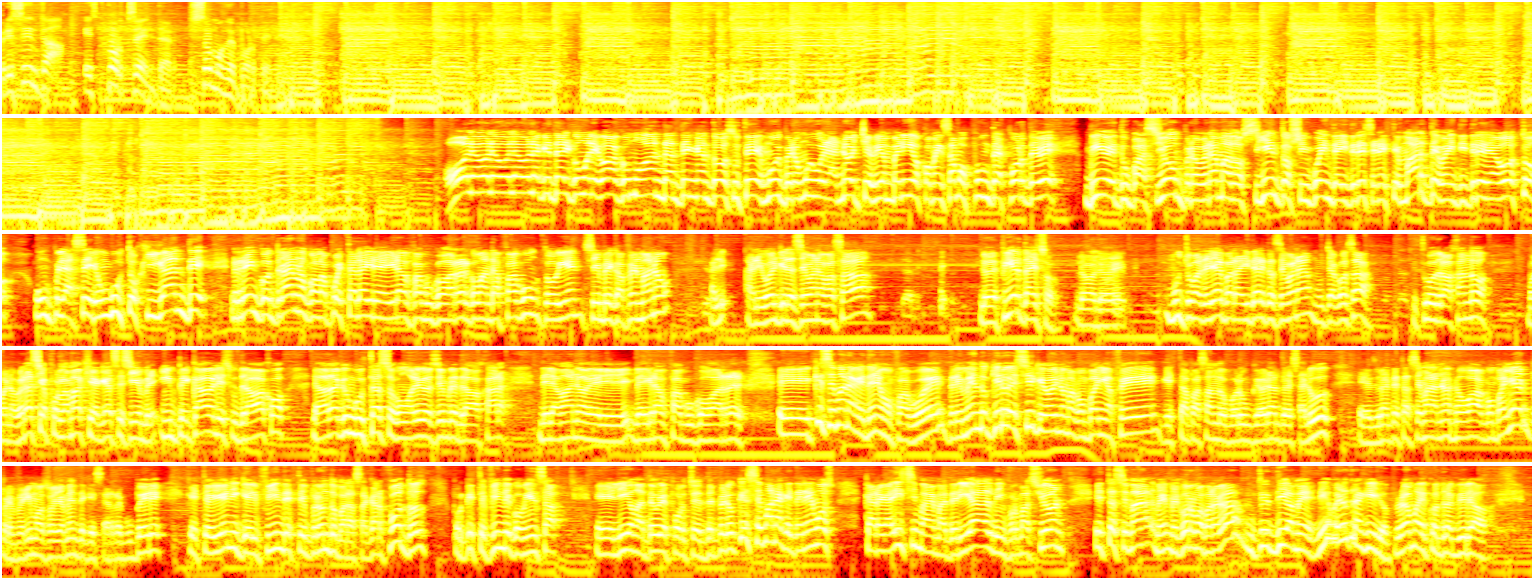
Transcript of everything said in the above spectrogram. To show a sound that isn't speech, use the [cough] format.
Presenta Sport Center. Somos deporte. ¿Cómo andan? Tengan todos ustedes muy, pero muy buenas noches. Bienvenidos. Comenzamos Punta Sport TV. Vive tu pasión, programa 253 en este martes 23 de agosto. Un placer, un gusto gigante reencontrarnos con la puesta al aire de gran Facu Cobarrer. ¿Cómo andás, Facu? ¿Todo bien? ¿Siempre café en mano? Al, al igual que la semana pasada. ¿Lo despierta eso? Lo- lo- mucho material para editar esta semana, mucha cosa. Estuvo trabajando. Bueno, gracias por la magia que hace siempre. Impecable su trabajo. La verdad que un gustazo, como digo siempre, trabajar de la mano del, gran Facu Cobarrer. Eh, ¿Qué semana que tenemos, Facu? Eh? Tremendo. Quiero decir que hoy no me acompaña Fede, que está pasando por un quebranto de salud. Eh, durante esta semana no nos va a acompañar. Preferimos, obviamente, que se recupere, que esté bien y que el fin de esté pronto para sacar fotos, porque este fin de comienza eh, Liga Amateur Sport Center. Pero qué semana que tenemos cargadísima de material, de información. Esta semana, ¿me, corro más para acá? Usted dígame, dígamelo tranquilo, programa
